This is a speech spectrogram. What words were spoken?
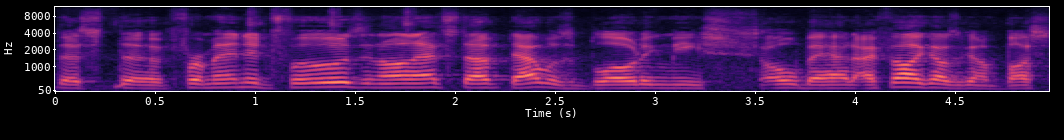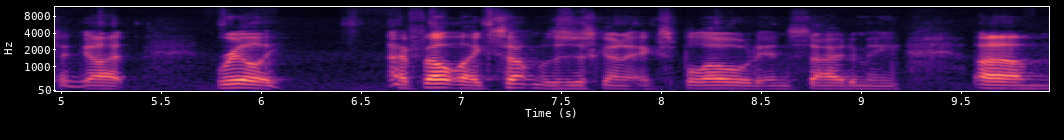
this the fermented foods and all that stuff that was bloating me so bad. I felt like I was gonna bust a gut. Really, I felt like something was just gonna explode inside of me. Um,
